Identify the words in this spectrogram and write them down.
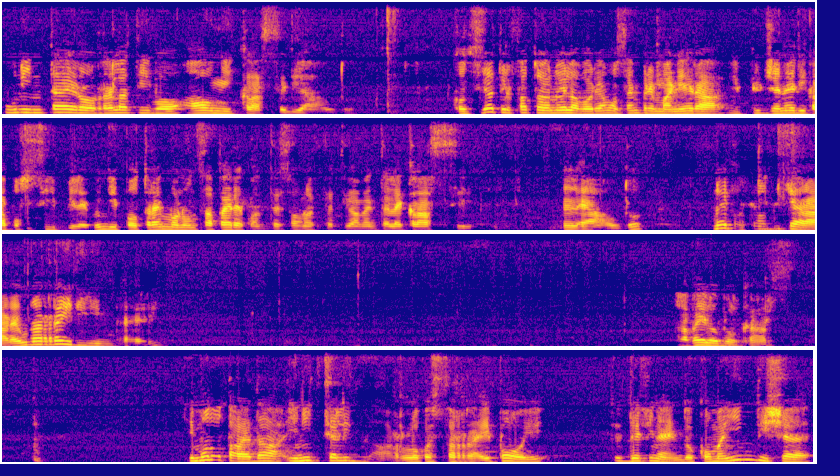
un intero relativo a ogni classe di auto. Considerato il fatto che noi lavoriamo sempre in maniera il più generica possibile, quindi potremmo non sapere quante sono effettivamente le classi delle auto, noi possiamo dichiarare un array di interi available cars in modo tale da inizializzarlo questo array poi definendo come indice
